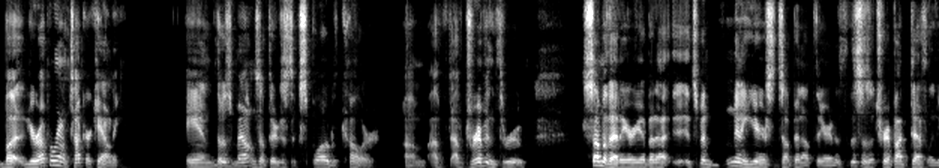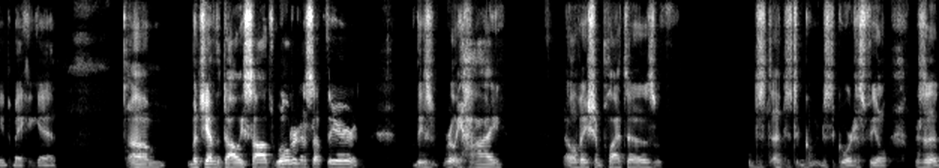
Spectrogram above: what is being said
but you're up around Tucker County, and those mountains up there just explode with color. Um, I've I've driven through some of that area, but I, it's been many years since I've been up there, and this, this is a trip I definitely need to make again. Um, but you have the Dolly Sods Wilderness up there, and these really high elevation plateaus with just uh, just a, just a gorgeous feel. There's a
